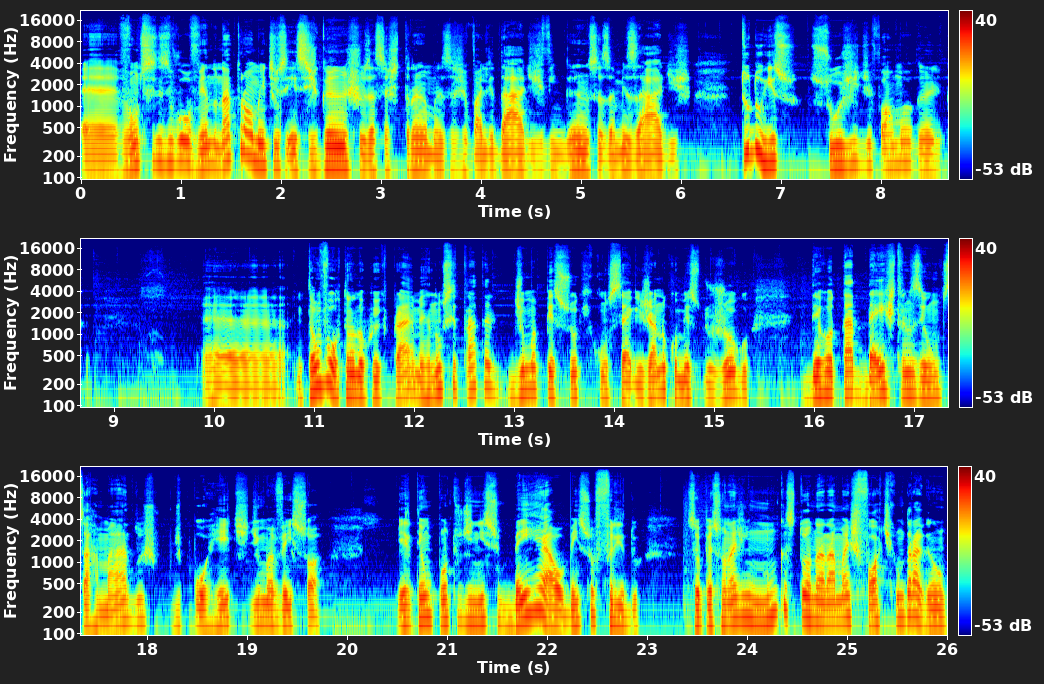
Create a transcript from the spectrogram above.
É, vão se desenvolvendo naturalmente esses ganchos, essas tramas, essas rivalidades, vinganças, amizades. Tudo isso surge de forma orgânica. É, então, voltando ao Quick Primer, não se trata de uma pessoa que consegue, já no começo do jogo, derrotar 10 transeuntes armados de porrete de uma vez só. Ele tem um ponto de início bem real, bem sofrido. Seu personagem nunca se tornará mais forte que um dragão.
